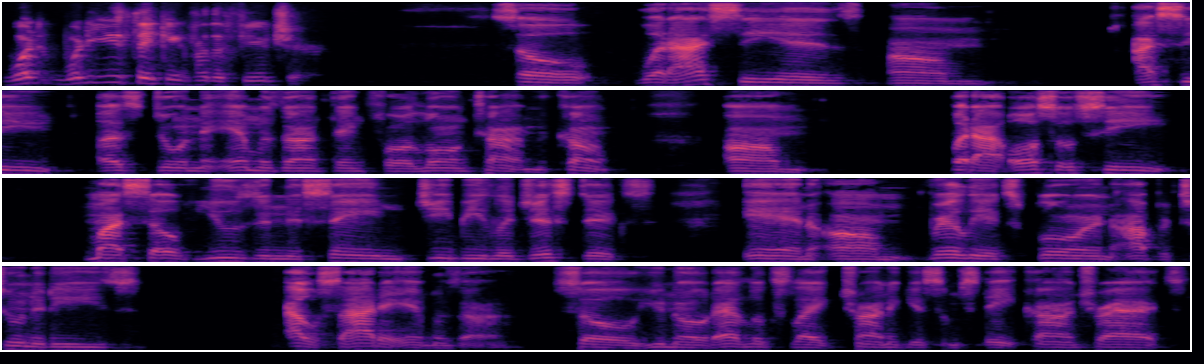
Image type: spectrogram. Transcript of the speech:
what? What are you thinking for the future? So what I see is um I see us doing the Amazon thing for a long time to come. Um but I also see myself using the same GB logistics and um really exploring opportunities outside of Amazon. So, you know, that looks like trying to get some state contracts,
